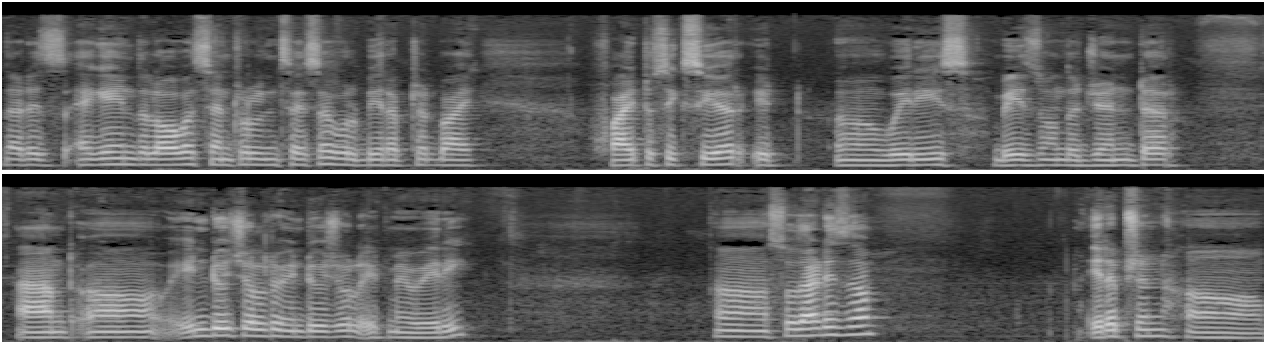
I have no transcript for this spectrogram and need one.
That is again the lower central incisor will be erupted by 5 to 6 year. It uh, varies based on the gender and uh, individual to individual it may vary. Uh, so that is the eruption uh,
